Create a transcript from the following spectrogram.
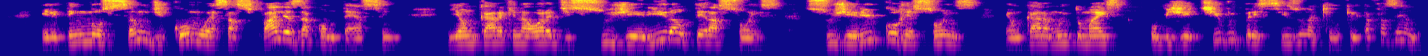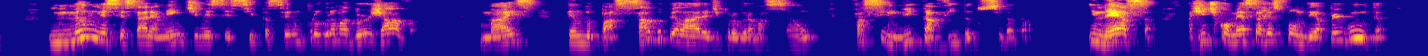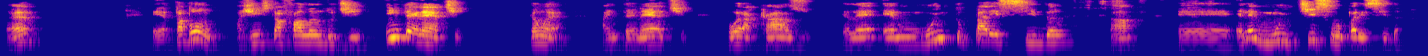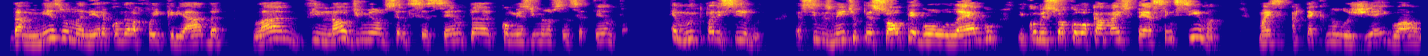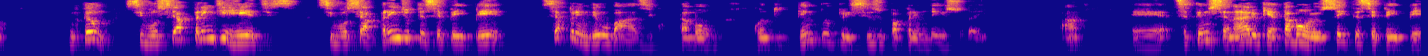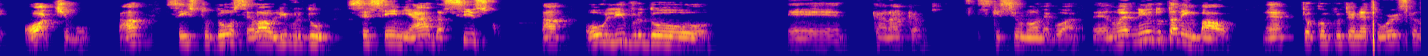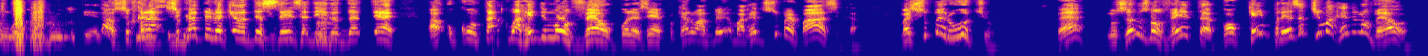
ele tem noção de como essas falhas acontecem e é um cara que na hora de sugerir alterações, sugerir correções, é um cara muito mais objetivo e preciso naquilo que ele está fazendo. Não necessariamente necessita ser um programador Java, mas tendo passado pela área de programação, facilita a vida do cidadão. E nessa, a gente começa a responder a pergunta, né? É, tá bom, a gente está falando de internet. Então é, a internet, por acaso, ela é, é muito parecida, tá? É, ela é muitíssimo parecida. Da mesma maneira quando ela foi criada lá no final de 1960, começo de 1970. É muito parecido. É simplesmente o pessoal pegou o Lego e começou a colocar mais peça em cima mas a tecnologia é igual. Então, se você aprende redes, se você aprende o TCP/IP, você aprendeu o básico, tá bom? Quanto tempo eu preciso para aprender isso daí? Tá? É, você tem um cenário que é, tá bom, eu sei TCP/IP, ótimo, tá? Você estudou, sei lá, o livro do CCNA da Cisco, tá? Ou o livro do, é, caraca, esqueci o nome agora. É, não é nem o do Tannenbaum, né? Que é o Computer Networks, que eu não gosto muito dele. Não, se, o cara, se o cara teve aquela decência de, de, de, de o contato com uma rede novel, por exemplo, que era uma, uma rede super básica, mas super útil. Né? Nos anos 90, qualquer empresa tinha uma rede novel.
